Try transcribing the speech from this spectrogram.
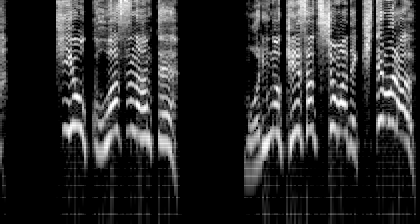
だ？木を壊すなんて森の警察署まで来てもらう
